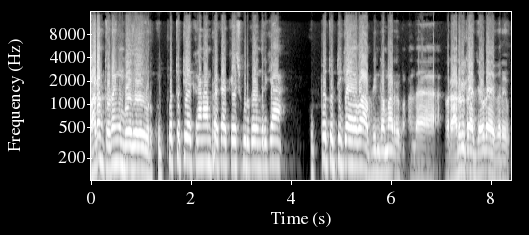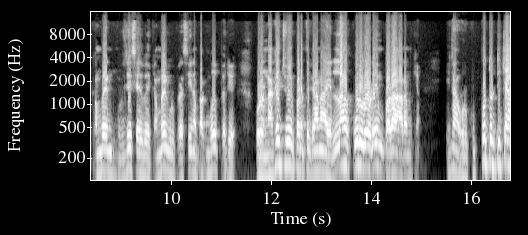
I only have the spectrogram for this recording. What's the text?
படம் தொடங்கும் போது ஒரு குப்பை தொட்டியை காணாமக்கா கேஸ் கொடுக்க வந்திருக்கேன் குப்பை தொட்டிக்காகவா அப்படின்ற மாதிரி இருக்கும். அந்த அவர் அருள்ராஜோட இவர் கம்ப்ளைண்ட் விஜய் சேதுபதி கம்ப்ளைண்ட் கொடுக்குற சீனை பார்க்கும்போது பெரிய ஒரு நகைச்சுவை படத்துக்கான எல்லா கூறுகளோடையும் படம் ஆரம்பிக்கும். ஏன்னா ஒரு குப்பை தொட்டிக்கா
